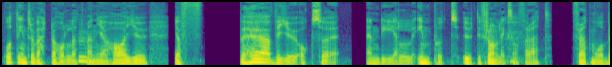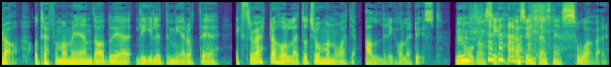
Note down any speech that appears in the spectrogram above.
åt det introverta hållet, Mm. men jag har ju, jag behöver ju också en del input utifrån liksom för att, för att må bra. Och träffar man mig en dag då jag ligger lite mer åt det extroverta hållet, då tror man nog att jag aldrig håller tyst. Mm. Någonsin. Alltså inte ens när jag sover.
